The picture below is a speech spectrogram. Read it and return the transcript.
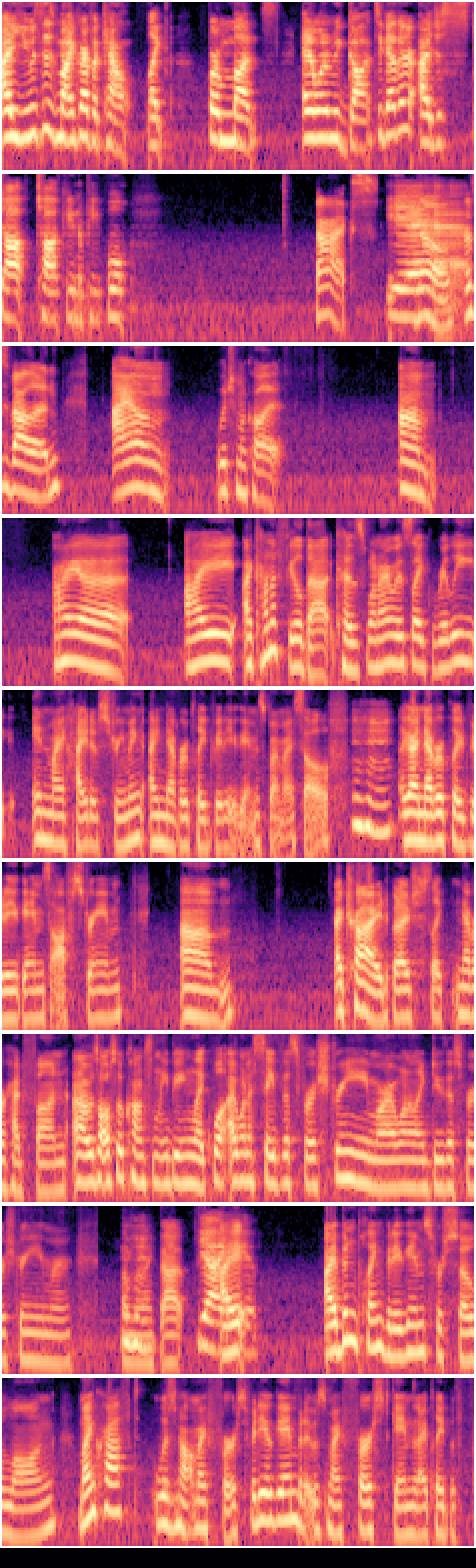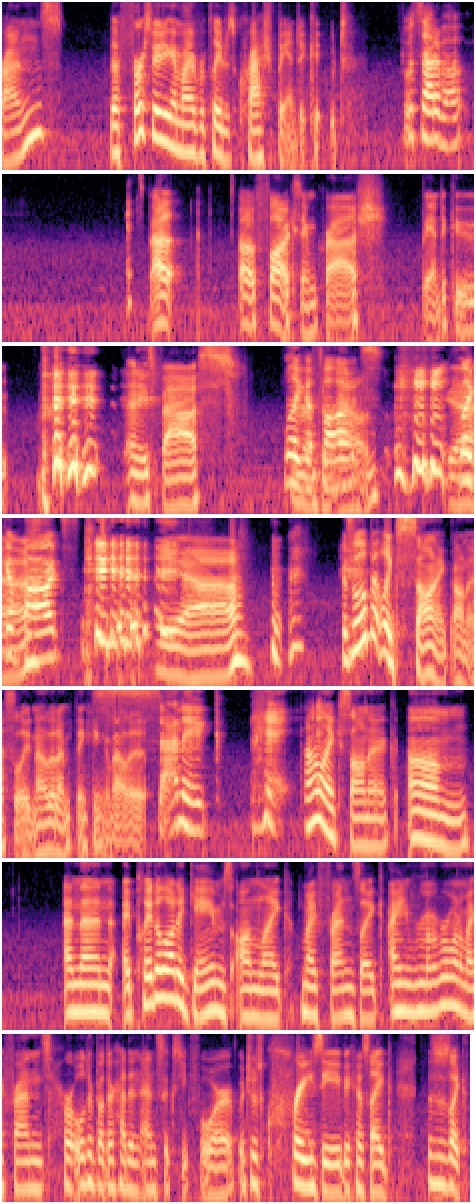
I used his Minecraft account like for months, and when we got together, I just stopped talking to people. Facts. Yeah. No, that's valid. I um, which call it? Um, I uh, I I kind of feel that because when I was like really in my height of streaming, I never played video games by myself. hmm Like I never played video games off stream. Um, I tried, but I just like never had fun. And I was also constantly being like, well, I want to save this for a stream, or I want to like do this for a stream, or something Mhm. like that. Yeah, I, I- I've been playing video games for so long. Minecraft was not my first video game, but it was my first game that I played with friends. The first video game I ever played was Crash Bandicoot. What's that about? It's about a fox named Crash Bandicoot, and he's fast. like a fox. like a fox. Yeah. it's a little bit like Sonic, honestly, now that I'm thinking about it. Sonic. Kind of like Sonic. Um and then I played a lot of games on like my friends like I remember one of my friends, her older brother had an N64, which was crazy because like this is like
